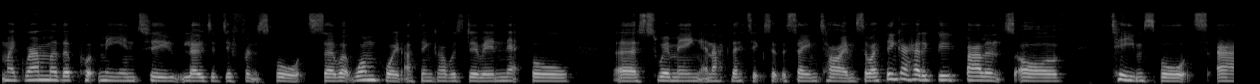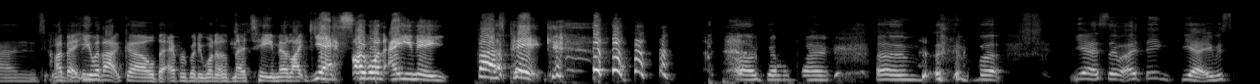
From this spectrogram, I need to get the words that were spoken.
my grandmother put me into loads of different sports. So at one point, I think I was doing netball, uh, swimming, and athletics at the same time. So I think I had a good balance of team sports and. I bet you were that girl that everybody wanted on their team. They're like, yes, I want Amy, first pick. oh god no um but yeah so i think yeah it was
